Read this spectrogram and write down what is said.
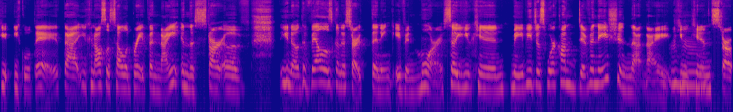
equal day that you can also celebrate the night and the start of, you know, the veil is going to start thinning even more. So you can maybe just work on divination that night. You Mhm. can start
